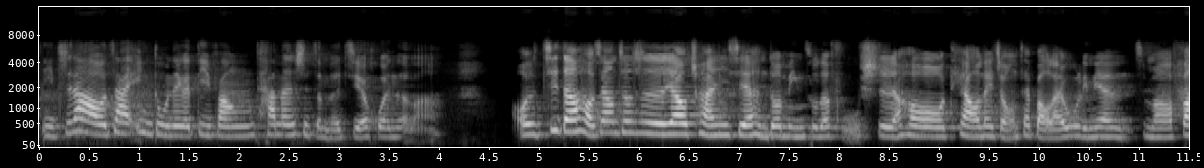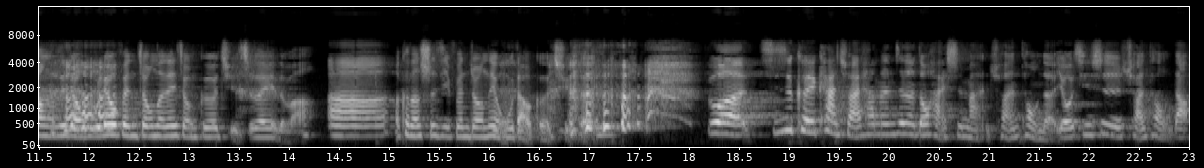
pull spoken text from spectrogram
你知道在印度那个地方他们是怎么结婚的吗？我记得好像就是要穿一些很多民族的服饰，然后跳那种在宝莱坞里面什么放那种五六分钟的那种歌曲之类的吧，啊、呃可能十几分钟那种舞蹈歌曲。对，不过其实可以看出来，他们真的都还是蛮传统的，尤其是传统到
